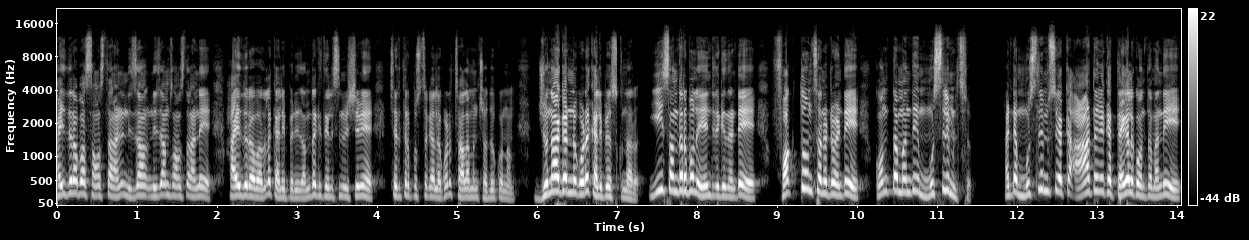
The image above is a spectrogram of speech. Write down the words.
హైదరాబాద్ సంస్థానాన్ని నిజాం నిజాం సంస్థానాన్ని హైదరాబాద్లో కలిపారు అందరికీ తెలిసిన విషయమే. చరిత్ర పుస్తకాల్లో కూడా చాలామంది చదువుకున్నాం. జునాగఢ్ను కూడా కలిపేసుకున్నారు. ఈ సందర్భంలో ఏం జరిగిందంటే ఫక్తూన్స్ అన్నటువంటి కొంతమంది ముస్లిమ్స్. అంటే ముస్లిమ్స్ యొక్క ఆటవిక తెగలు కొంతమంది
